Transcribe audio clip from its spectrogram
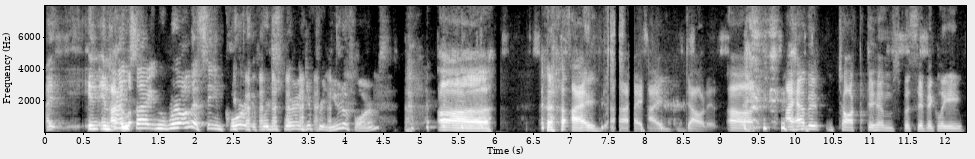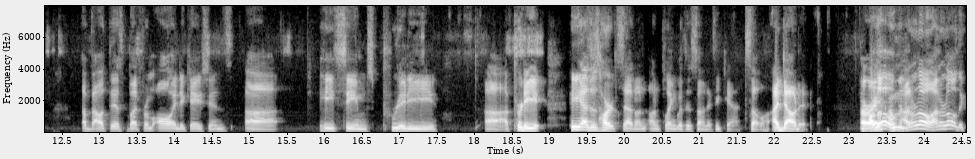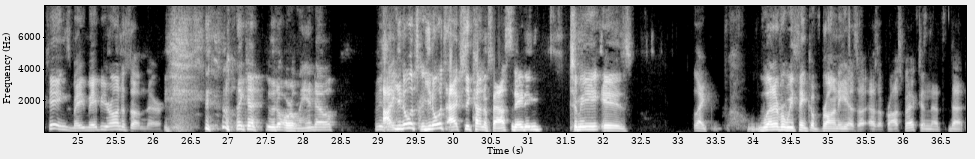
I in, in hindsight, we're on the same court if we're just wearing different uniforms. Uh I, I I doubt it. Uh, I haven't talked to him specifically about this, but from all indications, uh, he seems pretty uh, pretty he has his heart set on, on playing with his son if he can. So I doubt it. All right. Although gonna... I don't know, I don't know the Kings. Maybe maybe you're onto something there. like a, Orlando. Like... you know what's you know what's actually kind of fascinating to me is like whatever we think of Bronny as a as a prospect, and that that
